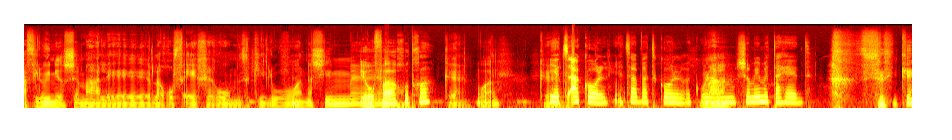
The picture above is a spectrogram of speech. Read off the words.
אפילו היא נרשמה ל- לרופאי חירום, זה כאילו אנשים... אה, היא רופאה אחותך? כן, וואלה. כן. יצאה קול, יצאה בת קול, וכולם מה? שומעים את ההד. כן,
